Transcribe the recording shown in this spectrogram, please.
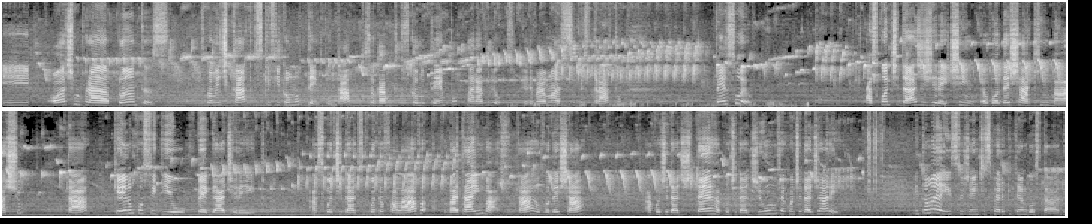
e ótimo para plantas, principalmente cactos que ficam no tempo, tá? Seu cacto fica no tempo, maravilhoso. Ele vai uma substrato, penso eu. As quantidades direitinho eu vou deixar aqui embaixo, tá? Quem não conseguiu pegar direito as quantidades enquanto eu falava, vai estar tá aí embaixo, tá? Eu vou deixar a quantidade de terra, a quantidade de humus e a quantidade de areia. Então é isso, gente. Espero que tenham gostado.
